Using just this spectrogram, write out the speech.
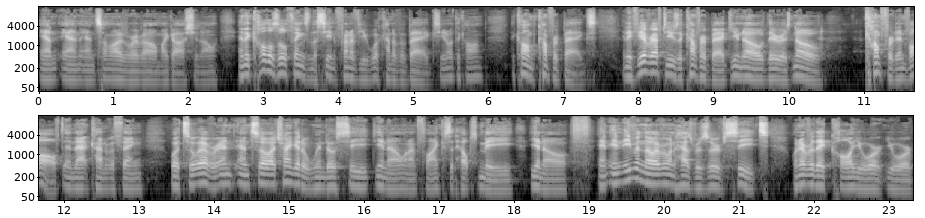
And, and, and some always worry about, oh my gosh, you know. And they call those little things in the seat in front of you, what kind of a bags? You know what they call them? They call them comfort bags. And if you ever have to use a comfort bag, you know there is no comfort involved in that kind of a thing whatsoever. And, and so I try and get a window seat, you know, when I'm flying because it helps me, you know. And, and even though everyone has reserved seats, whenever they call your, your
